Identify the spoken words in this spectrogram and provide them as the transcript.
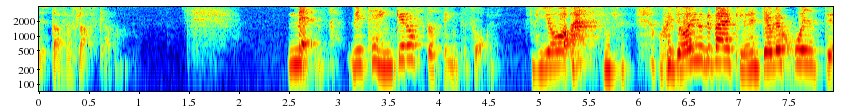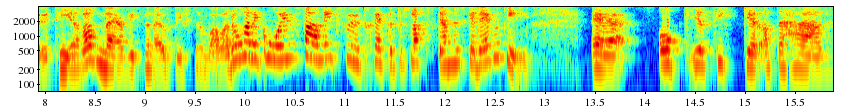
utanför flaskan. Men vi tänker oftast inte så. Jag, och jag gjorde verkligen inte, jag blev skitirriterad när jag fick den här uppgiften och bara vadå, det går ju för fan inte att få ut skeppet ur flaskan, hur ska det gå till? Eh, och jag tycker att det här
